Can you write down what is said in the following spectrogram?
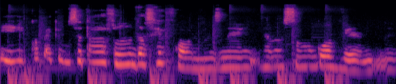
E como é que você estava falando das reformas, né, em relação ao governo? Né?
